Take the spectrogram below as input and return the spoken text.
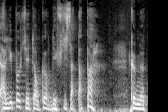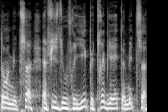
à l'époque, c'était encore des fils à papa. Que maintenant, un médecin, un fils d'ouvrier peut très bien être un médecin.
